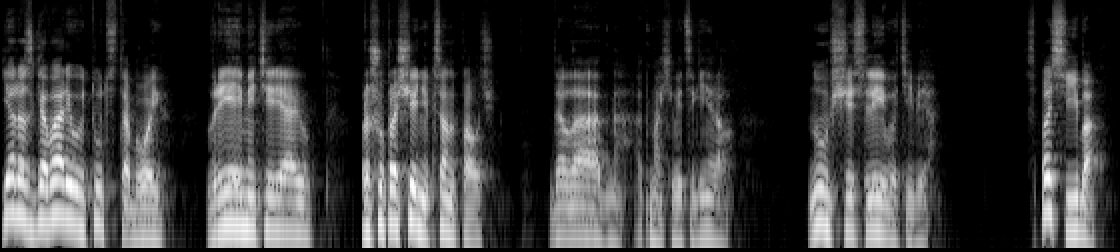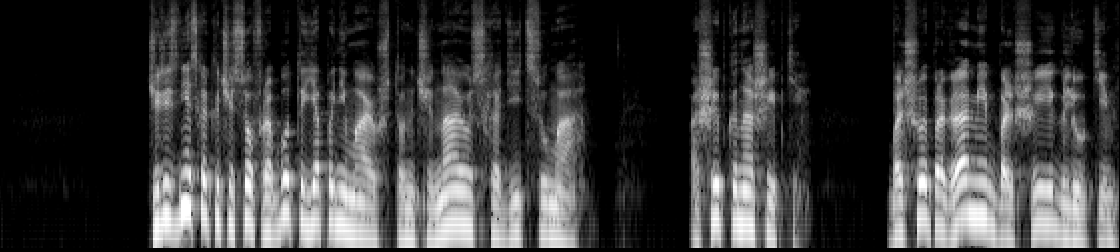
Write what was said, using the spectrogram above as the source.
Я разговариваю тут с тобой. Время теряю. Прошу прощения, Александр Павлович. Да ладно, отмахивается генерал. Ну, счастливо тебе. Спасибо. Через несколько часов работы я понимаю, что начинаю сходить с ума. Ошибка на ошибке. Большой программе большие глюки.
